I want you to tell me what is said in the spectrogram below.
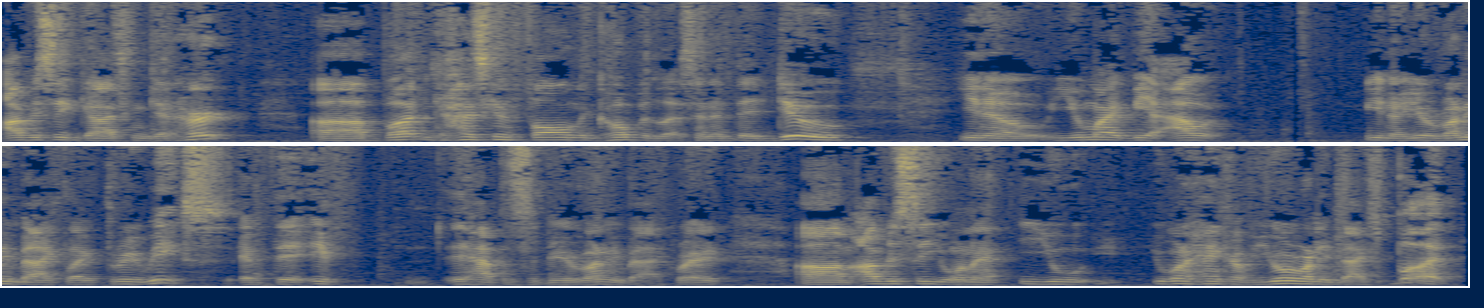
Obviously, guys can get hurt. Uh, but guys can fall on the COVID list, and if they do, you know, you might be out. You know, your running back like three weeks if they, if it happens to be a running back, right? Um, obviously, you want to you you want to handcuff your running backs, but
